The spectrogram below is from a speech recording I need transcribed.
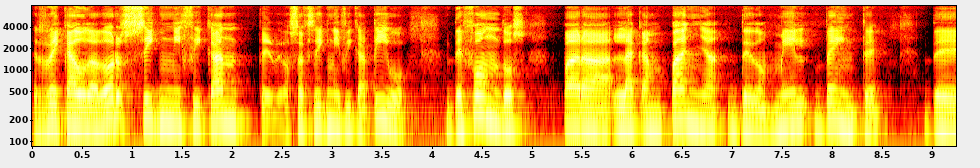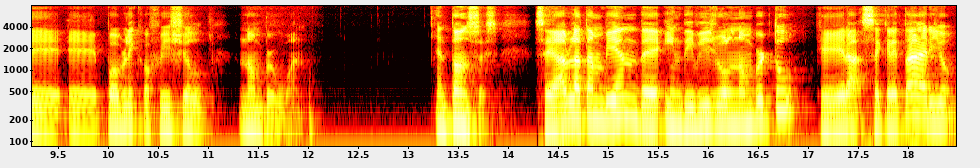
recaudador significante, o sea, significativo de fondos para la campaña de 2020 de eh, Public Official Number One. Entonces, se habla también de Individual Number Two, que era secretario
